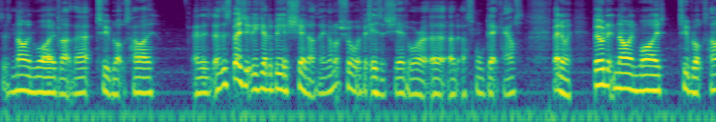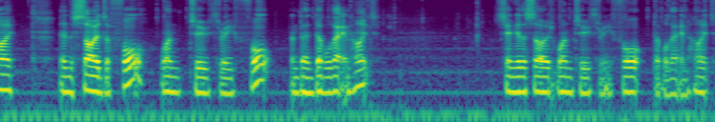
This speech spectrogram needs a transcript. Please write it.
So it's nine wide like that, two blocks high. And it's basically going to be a shed, I think. I'm not sure if it is a shed or a, a, a small deck house. But anyway, build it nine wide, two blocks high. Then the sides are four. One, two, three, four. And then double that in height. Same the other side. One, two, three, four. Double that in height.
